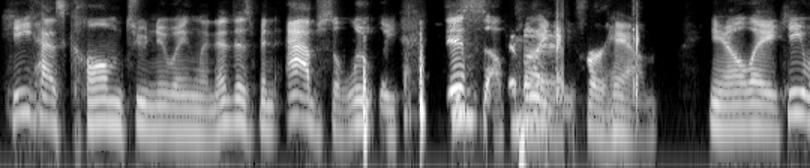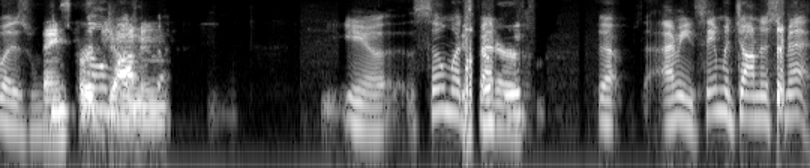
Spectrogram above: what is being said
he has come to New England, it has been absolutely disappointing for him. You know, like he was Same for so much- Jonnu. You know, so much better. Yeah, I mean, same with Jonnu Smith.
